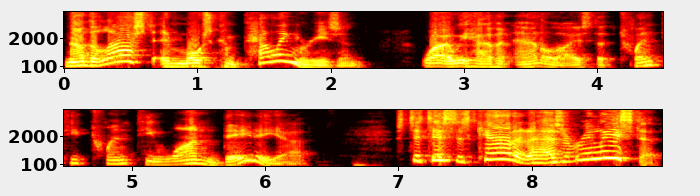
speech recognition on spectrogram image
Now, the last and most compelling reason why we haven't analyzed the 2021 data yet Statistics Canada hasn't released it.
